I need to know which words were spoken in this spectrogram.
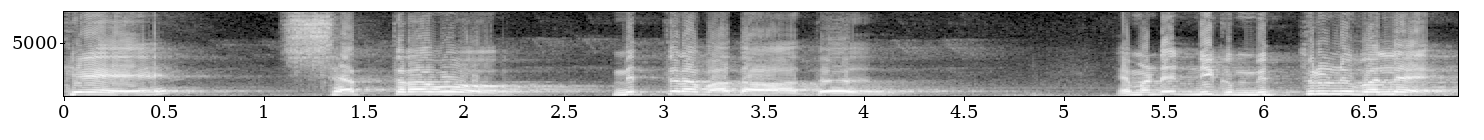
కే శత్రవో మిత్రవదాత్. ఏమంటే నీకు మిత్రుని వలె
